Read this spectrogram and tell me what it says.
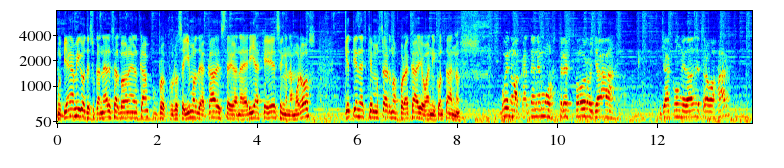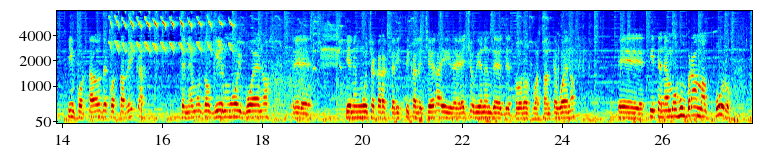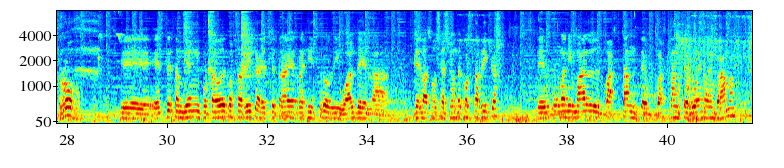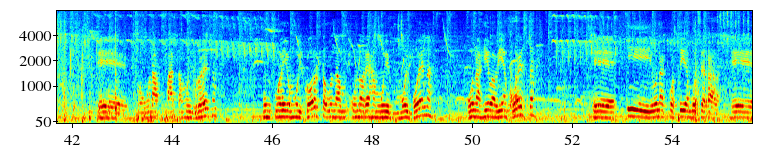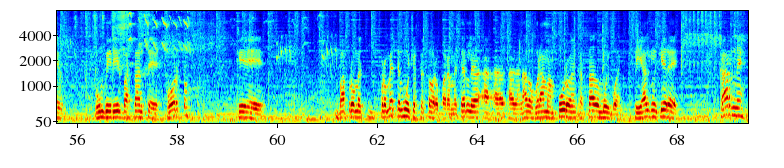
Muy bien amigos de su canal Salvador en el Campo, proseguimos de acá desde Ganadería GS en Enamoros. ¿Qué tienes que mostrarnos por acá Giovanni? Contanos. Bueno, acá tenemos tres toros ya, ya con edad de trabajar, importados de Costa Rica. Tenemos dos gear muy buenos, eh, tienen mucha característica lechera y de hecho vienen de, toros bastante buenos. Eh, y tenemos un Brahma puro, rojo, eh, este también importado de Costa Rica, este trae registro de igual de la, de la Asociación de Costa Rica. Es un animal bastante, bastante bueno en Brahma, eh, con una pata muy gruesa, un cuello muy corto, una, oreja muy, muy buena, una jiba bien puesta eh, y una costilla muy cerrada. un viril bastante corto que va promete mucho este toro para meterle a, ganado Brahman puro encastado muy bueno. Si alguien quiere carne,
